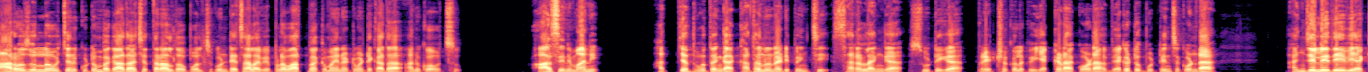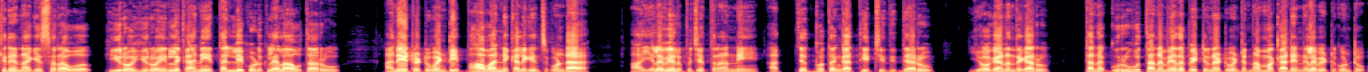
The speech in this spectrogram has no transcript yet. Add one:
ఆ రోజుల్లో వచ్చిన కుటుంబ గాథా చిత్రాలతో పోల్చుకుంటే చాలా విప్లవాత్మకమైనటువంటి కథ అనుకోవచ్చు. ఆ సినిమాని అత్యద్భుతంగా కథను నడిపించి సరళంగా సూటిగా ప్రేక్షకులకు ఎక్కడా కూడా వెగటు పుట్టించకుండా అంజలిదేవి అక్కినే నాగేశ్వరరావు హీరో హీరోయిన్లు కానీ తల్లి కొడుకులు ఎలా అవుతారు అనేటటువంటి భావాన్ని కలిగించకుండా ఆ ఇలవేలుపు చిత్రాన్ని అత్యద్భుతంగా తీర్చిదిద్దారు యోగానంద గారు. తన గురువు తన మీద పెట్టినటువంటి నమ్మకాన్ని నిలబెట్టుకుంటూ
